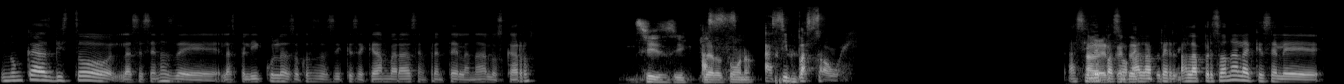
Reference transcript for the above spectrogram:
¿Nunca has visto las escenas de las películas o cosas así que se quedan varadas enfrente de la nada los carros? Sí, sí, sí, claro, Así- cómo no. Así pasó, güey. Así A le ver, pasó cuenta, a la, per- a la persona a la que se le...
